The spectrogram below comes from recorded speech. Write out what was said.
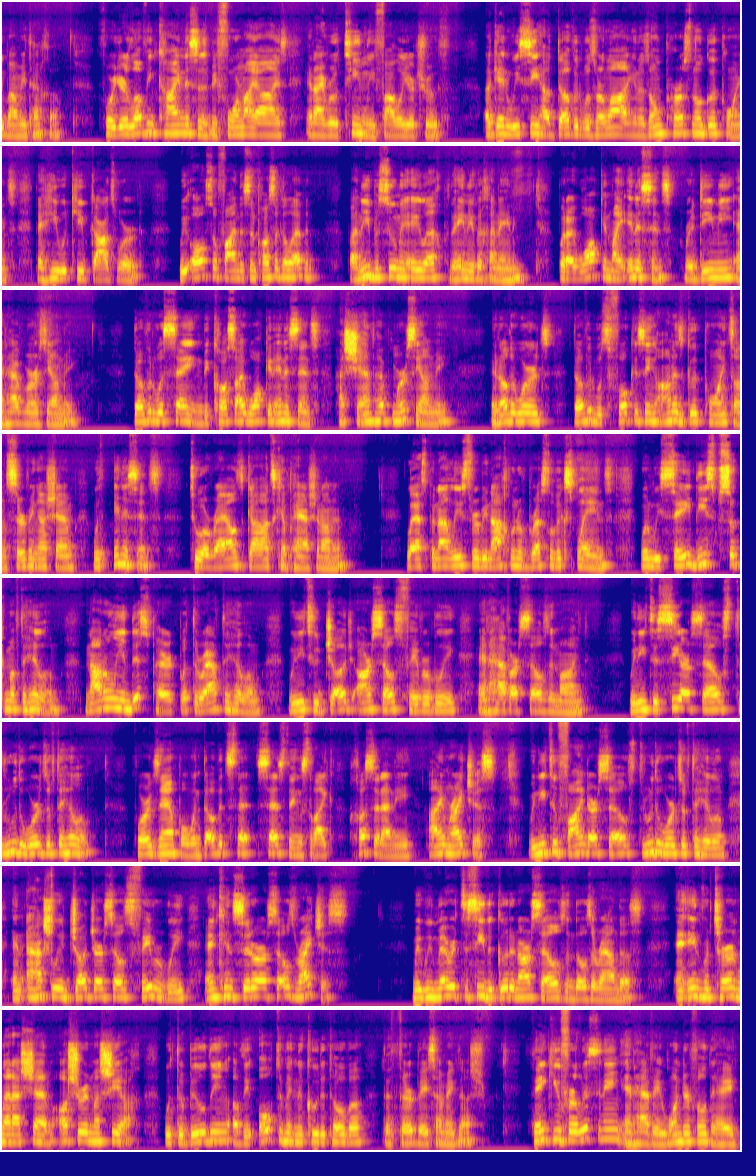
b'amitecha. For your loving kindness is before my eyes, and I routinely follow your truth. Again, we see how David was relying on his own personal good points that he would keep God's word. We also find this in Pasuk 11. But I walk in my innocence, redeem me and have mercy on me. David was saying, Because I walk in innocence, Hashem have mercy on me. In other words, David was focusing on his good points on serving Hashem with innocence to arouse God's compassion on him. Last but not least, Rabbi Nachman of Breslov explains when we say these psukim of Tehillim, not only in this perek but throughout Tehillim, we need to judge ourselves favorably and have ourselves in mind. We need to see ourselves through the words of Tehillim. For example, when David says things like chasid ani, I am righteous, we need to find ourselves through the words of Tehillim and actually judge ourselves favorably and consider ourselves righteous. May we merit to see the good in ourselves and those around us, and in return let Hashem usher in Mashiach with the building of the ultimate Nakuda Tova, the third Beis Hamikdash. Thank you for listening and have a wonderful day.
